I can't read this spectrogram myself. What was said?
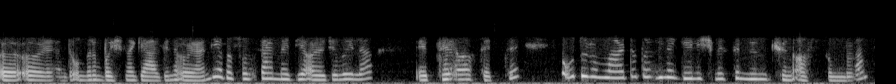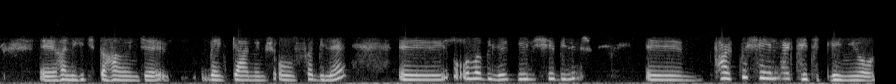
e, öğrendi. Onların başına geldiğini öğrendi ya da sosyal medya aracılığıyla e, temas etti. O durumlarda da yine gelişmesi mümkün aslında. E, hani hiç daha önce denk gelmemiş olsa bile e, olabilir, gelişebilir. E, farklı şeyler tetikleniyor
